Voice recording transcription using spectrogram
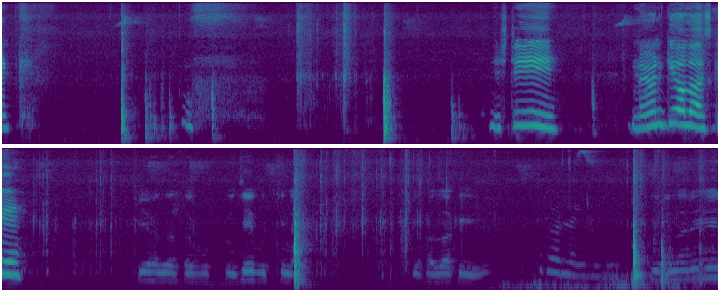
এক। মিষ্টি নয়ন কি হলো আজকে? কি হলো তো নিজেই বুঝছি না। কি হলো কি? কি হলো রে?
